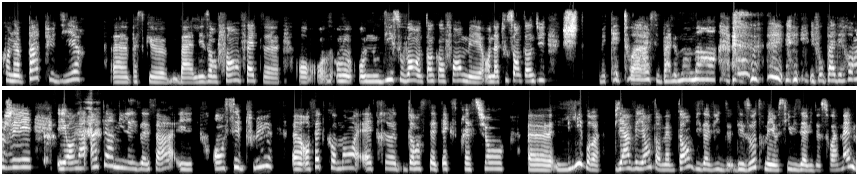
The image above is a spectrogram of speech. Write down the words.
qu'on n'a pas pu dire. Parce que bah, les enfants, en fait, on, on, on, nous dit souvent en tant qu'enfant, mais on a tous entendu, Chut, mais tais-toi, c'est pas le moment, il faut pas déranger. Et on a internalisé ça et on sait plus, en fait, comment être dans cette expression euh, libre, bienveillante en même temps vis-à-vis des autres, mais aussi vis-à-vis de soi-même.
